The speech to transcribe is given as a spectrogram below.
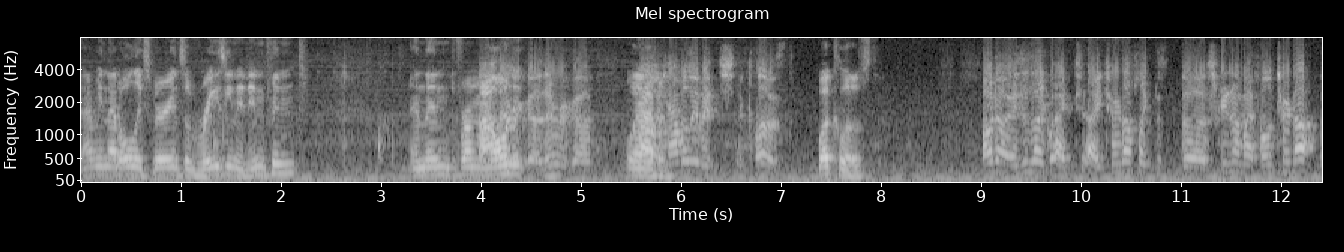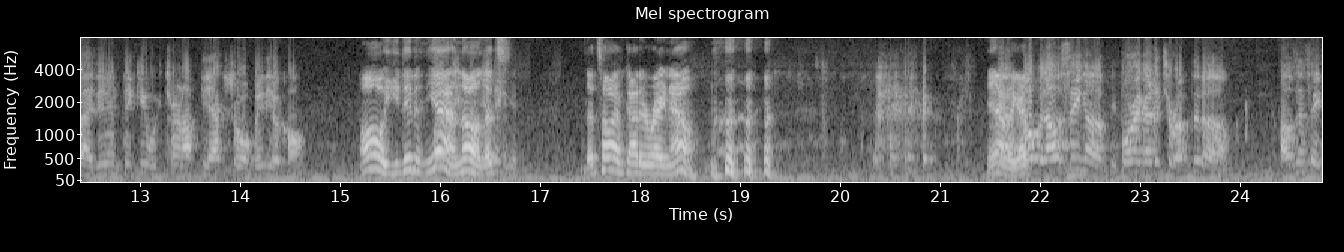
having that whole experience of raising an infant, and then from my oh, own, there we go, there we go. what oh, happened? I can't believe it, it closed. What closed? Oh no, it's just like I, t- I turned off like the, the screen on my phone turned off, but I didn't think it would turn off the actual video call. Oh, you didn't? Yeah, no, that's getting that's how I've got it right now. it. yeah, like no, I, but I was saying uh, before I got interrupted, um, I was gonna say,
